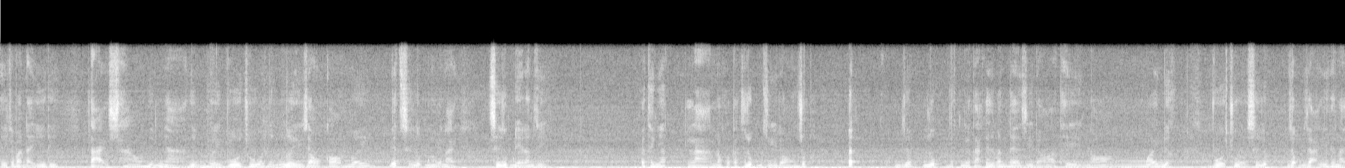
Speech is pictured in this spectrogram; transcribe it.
Thì các bạn để ý đi, tại sao những nhà, những người vua chúa, những người giàu có mới biết sử dụng cái này? Sử dụng để làm gì? Cái thứ nhất là nó có tác dụng gì đó giúp ích, giúp giúp được người ta cái vấn đề gì đó thì nó mới được vua chúa sử dụng rộng rãi như thế này,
